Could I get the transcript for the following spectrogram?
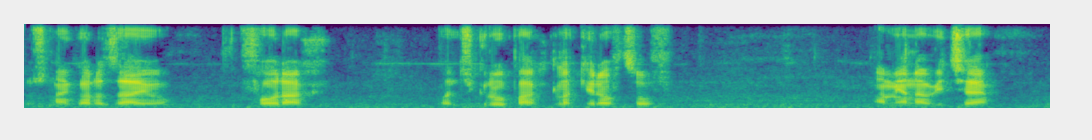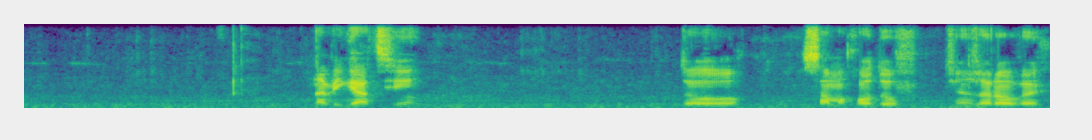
różnego rodzaju forach bądź grupach dla kierowców, a mianowicie nawigacji do samochodów ciężarowych,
